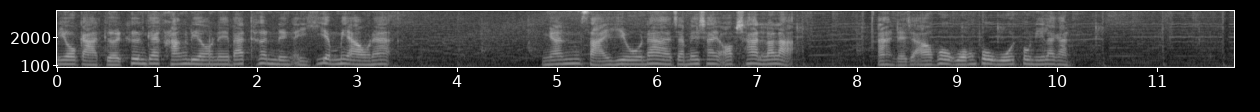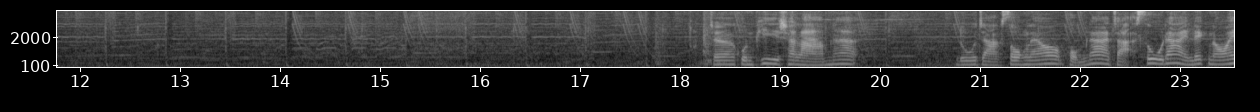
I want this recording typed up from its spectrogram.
มีโอกาสเกิดขึ้นแค่ครั้งเดียวในแบทเทิลหนึ่งไอ้เฮียมไม่เอานะ งั้นสายฮิวน่าจะไม่ใช่ออปชันแล้วล่ะ อะ เดี๋ยวจะเอาพวกวงพวกวูดพวกนี้แล้วกัน เจอคุณพี่ฉลามนะฮะ ดูจากทรงแล้วผมน่าจะสู้ได้เล็กน้อย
